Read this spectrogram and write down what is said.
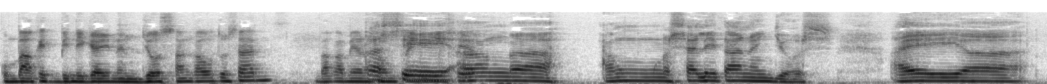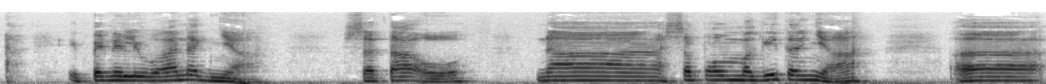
kung bakit binigay ng Diyos ang kautusan? Baka meron kang Kasi pwedeng share? ang ah, ang salita ng Diyos ay ah, ipinaliwanag niya sa tao na sa pamamagitan niya ah,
